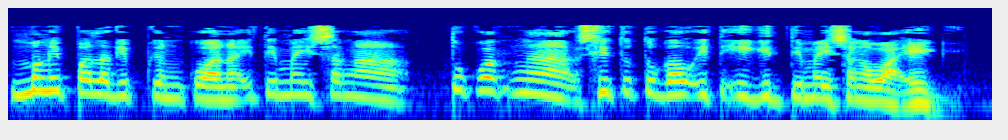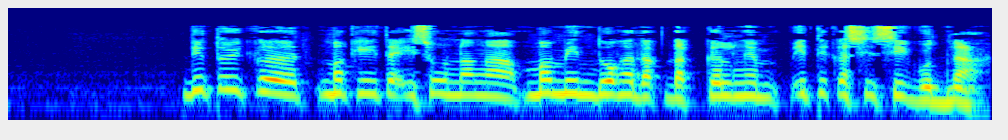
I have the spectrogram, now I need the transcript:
mangipalagip ken kuana iti may nga tukak nga situtugaw iti igid ti may nga waig. Dito'y ket makita iso na nga mamindo nga dakdakkel nga iti kasisigod na.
